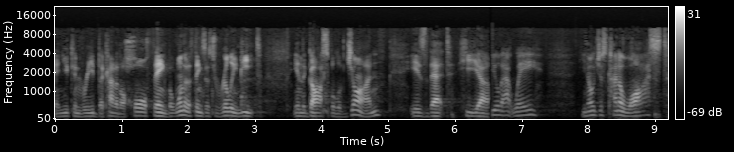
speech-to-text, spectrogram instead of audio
and you can read the kind of the whole thing. But one of the things that's really neat in the gospel of John is that he uh, feel that way, you know, just kind of lost.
